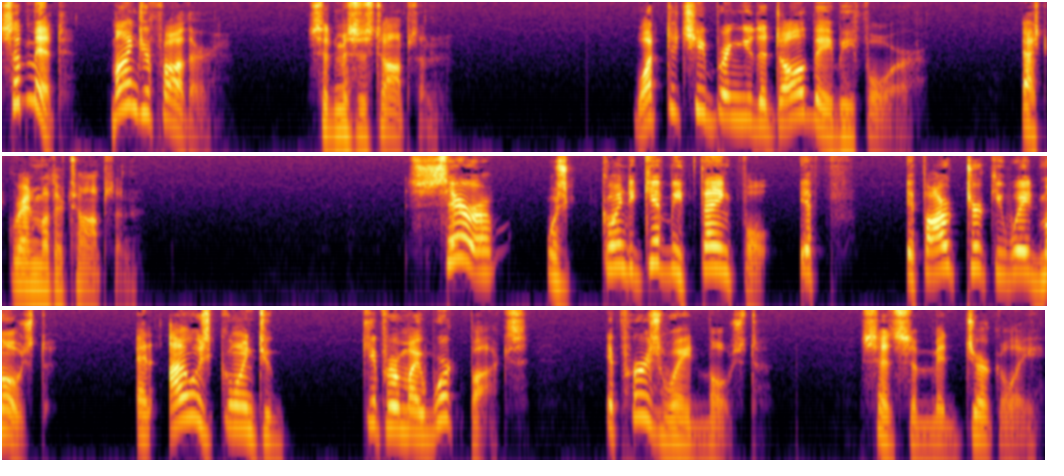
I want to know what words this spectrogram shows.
Submit. Mind your father, said Mrs. Thompson. What did she bring you the doll baby for? asked Grandmother Thompson. Sarah was going to give me thankful if if our turkey weighed most, and I was going to give her my work box if hers weighed most, said Submit jerkily.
